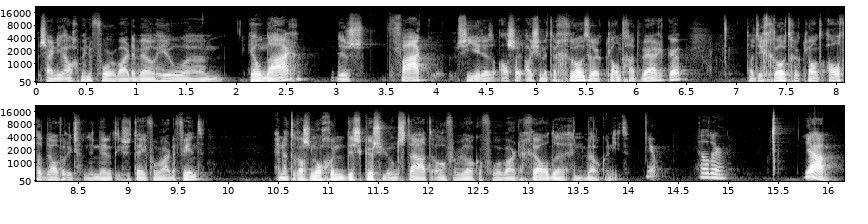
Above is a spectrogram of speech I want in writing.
zijn die algemene voorwaarden wel heel, um, heel naar. Dus vaak zie je dat als, als je met een grotere klant gaat werken, dat die grotere klant altijd wel weer iets van de Nederlandse ICT-voorwaarden vindt. En dat er alsnog een discussie ontstaat over welke voorwaarden gelden en welke niet. Ja, helder. Ja,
